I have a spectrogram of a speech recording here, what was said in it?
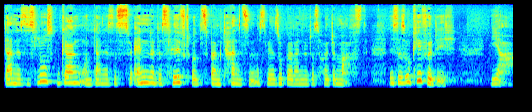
dann ist es losgegangen und dann ist es zu Ende. Das hilft uns beim Tanzen. Das wäre super, wenn du das heute machst. Ist das okay für dich? Ja,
